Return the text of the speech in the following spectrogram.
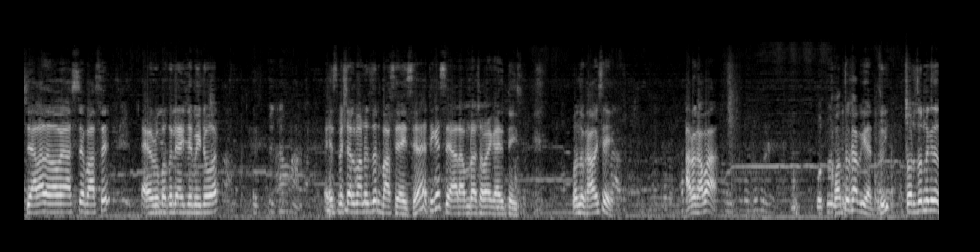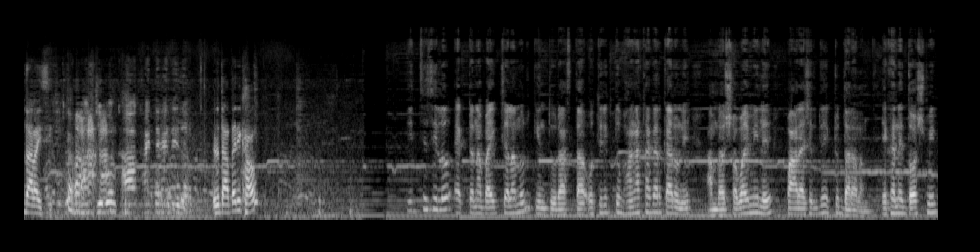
সে আলাদা ভাবে আসছে বাসে। রূপাতলি আইছে মিটোয়ার স্পেশাল মানুষজন বাসে আইছে হ্যাঁ ঠিক আছে? আর আমরা সবাই গাড়িতে আইছি। বন্ধু খাওয়াইছে আরও খাবা? কত খাবি আর তুই? তোর জন্য কিন্তু দাঁড়াইছি। জীবন খাওয়া খাইতে খাইতে একটু তাড়াতাড়ি খাও। ইচ্ছে ছিল একটানা বাইক চালানোর কিন্তু রাস্তা অতিরিক্ত ভাঙা থাকার কারণে আমরা সবাই মিলে পার এসে দিতে একটু দাঁড়ালাম। এখানে দশ মিনিট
